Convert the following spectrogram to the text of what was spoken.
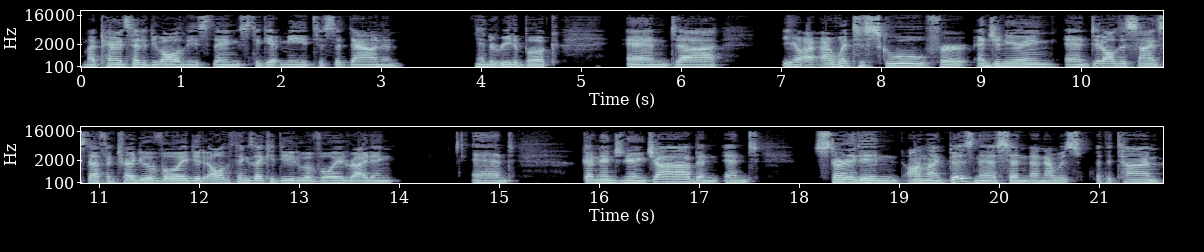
My parents had to do all these things to get me to sit down and and to read a book. And uh, you know, I, I, went to school for engineering and did all this science stuff and tried to avoid, did all the things I could do to avoid writing, and got an engineering job and and started in online business and, and I was at the time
